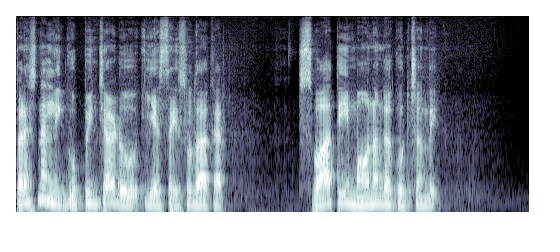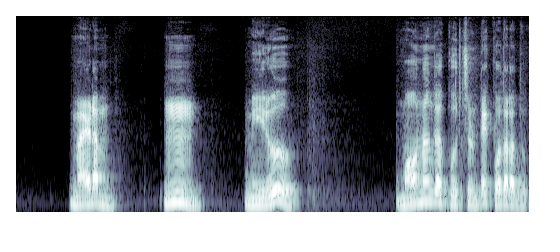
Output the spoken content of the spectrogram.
ప్రశ్నల్ని గుప్పించాడు ఎస్ఐ సుధాకర్. స్వాతి మౌనంగా కూర్చుంది. మేడం మీరు మౌనంగా కూర్చుంటే కుదరదు.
